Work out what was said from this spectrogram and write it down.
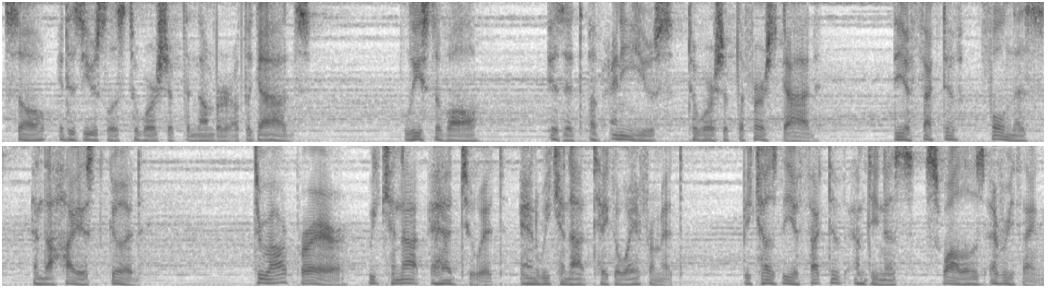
so it is useless to worship the number of the gods. Least of all, is it of any use to worship the first God, the effective fullness and the highest good? Through our prayer, we cannot add to it and we cannot take away from it, because the effective emptiness swallows everything.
